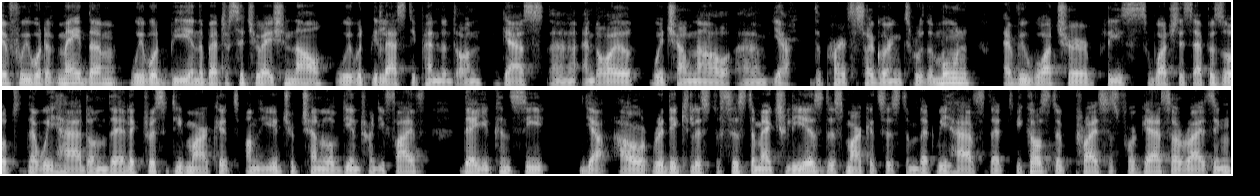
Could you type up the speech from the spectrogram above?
if we would have made them, we would be in a better situation now. We would be less dependent on gas uh, and oil, which are now, um, yeah, the prices are going through the moon. Every watcher, please watch this episode that we had on the electricity market on the YouTube channel of DiEM25. There you can see yeah, how ridiculous the system actually is, this market system that we have, that because the prices for gas are rising,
